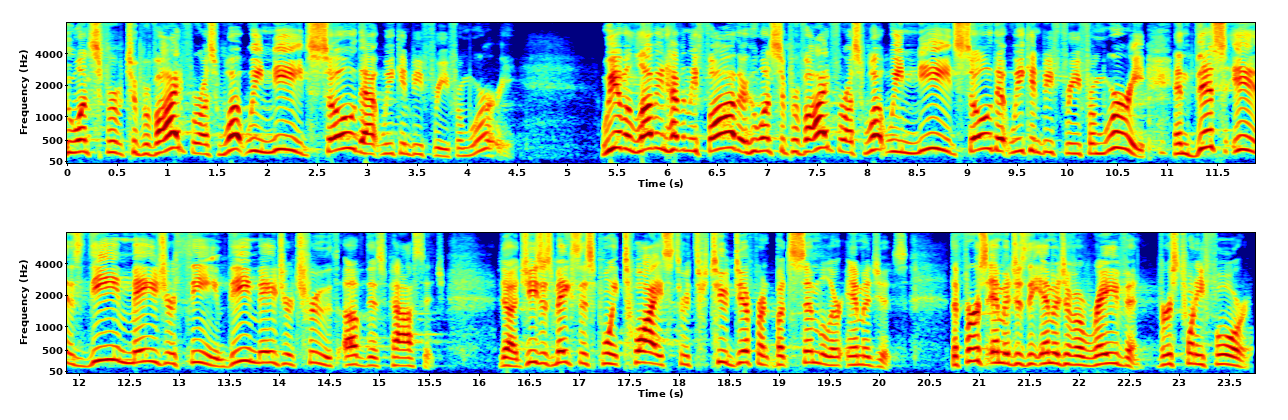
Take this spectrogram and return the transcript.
who wants to provide for us what we need so that we can be free from worry. We have a loving Heavenly Father who wants to provide for us what we need so that we can be free from worry. And this is the major theme, the major truth of this passage. Uh, Jesus makes this point twice through two different but similar images. The first image is the image of a raven, verse 24.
